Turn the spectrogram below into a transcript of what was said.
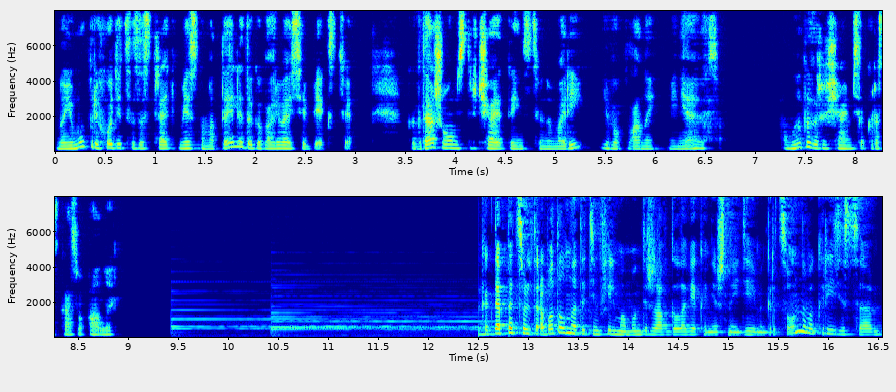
но ему приходится застрять в местном отеле, договариваясь о бегстве. Когда же он встречает таинственную Мари, его планы меняются. А мы возвращаемся к рассказу Аллы. Когда Петцольд работал над этим фильмом, он держал в голове, конечно, идею миграционного кризиса,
